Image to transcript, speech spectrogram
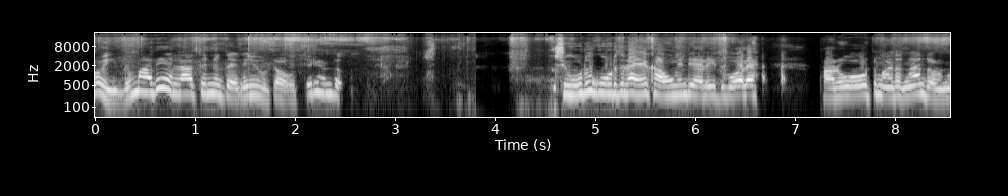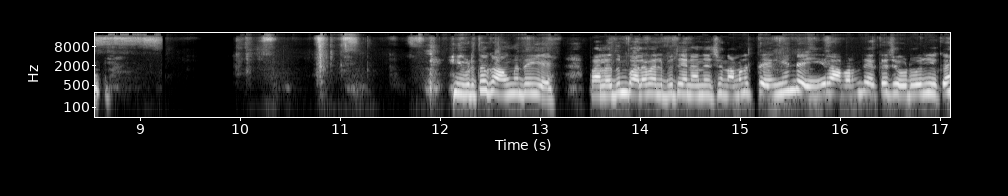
ഓ ഇത് മതി എല്ലാത്തിനും തികയും കേട്ടോ. ഒത്തിരി ഉണ്ട്. ചൂട് കൂടുതലായ കവുങ്ങിന്റെ ഇല ഇതുപോലെ പഴുവോട്ട് മടങ്ങാൻ തുടങ്ങും. ഇവിടുത്തെ കവുങ്ങ് തെയ്യേ പലതും പല വലുപ്പത്തിൽ എന്നാന്ന് വെച്ചാൽ നമ്മൾ തെങ്ങിന്റെ ഈ റബറിന്റെ ഒക്കെ ചുവടുവലിയൊക്കെ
